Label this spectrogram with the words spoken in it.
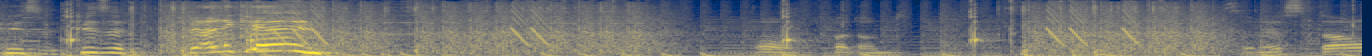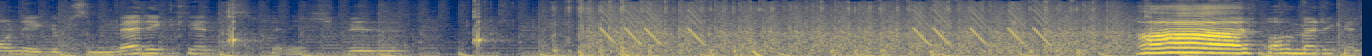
Küsse, Küsse. Ich will alle killen! Oh, verdammt. So, der ist down. Hier gibt es ein Medikit, wenn ich will. Ah, ich brauche ein Medikit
